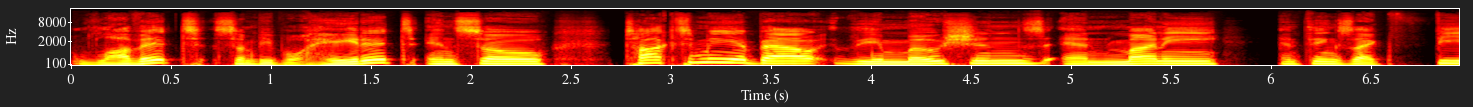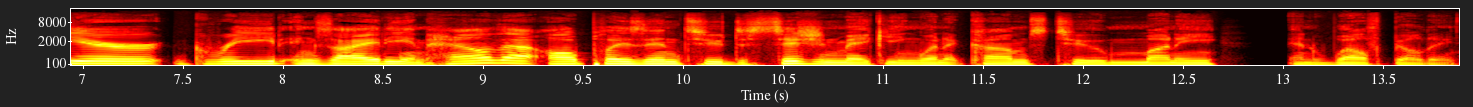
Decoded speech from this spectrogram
love it. Some people hate it. And so, talk to me about the emotions and money and things like fear, greed, anxiety, and how that all plays into decision making when it comes to money and wealth building.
